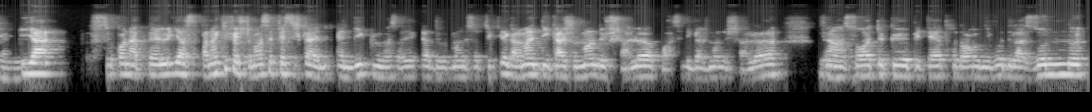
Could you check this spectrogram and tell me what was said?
Il y a ce qu'on appelle, il y a, pendant qu'il fait justement ce fait indique, il y a également un dégagement de chaleur. Quoi. Ce dégagement de chaleur fait en sorte que peut-être au niveau de la zone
